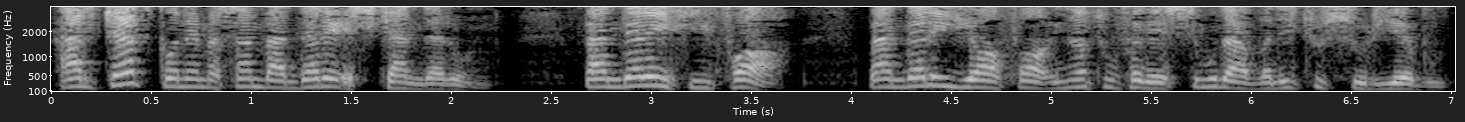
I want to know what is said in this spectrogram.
حرکت کنه مثلا بندر اسکندرون بندر حیفا. بندر یافا اینا تو فلسطین بود اولی تو سوریه بود.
